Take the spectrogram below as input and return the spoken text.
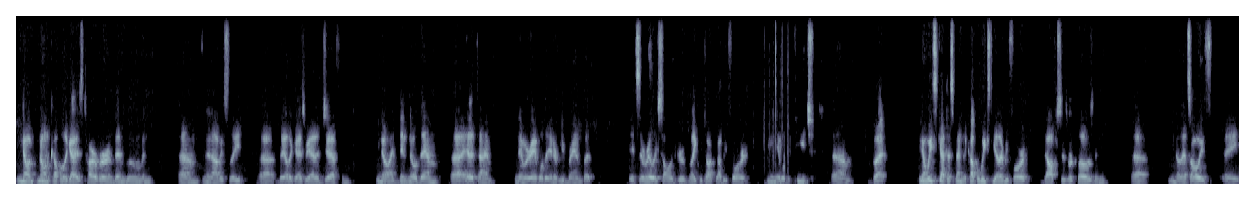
you know, I'm knowing a couple of the guys, Tarver and Ben Bloom, and, um, and then obviously uh, the other guys we added, Jeff, and you know, I didn't know them uh, ahead of time, and then we were able to interview Brand. But it's a really solid group, like we talked about before, being able to teach. Um, but you know, we got to spend a couple weeks together before the offices were closed, and uh, you know, that's always a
